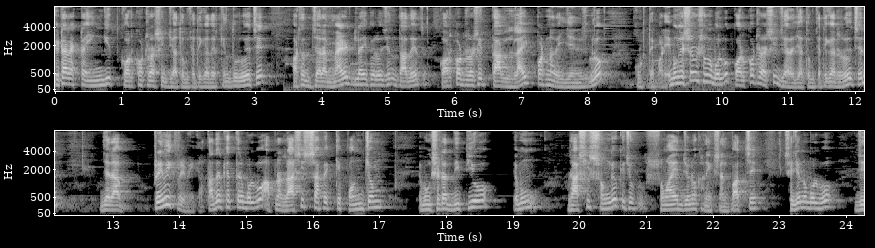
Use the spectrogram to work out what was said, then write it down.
এটার একটা ইঙ্গিত কর্কট রাশির জাতক জাতিকাদের কিন্তু রয়েছে। অর্থাৎ যারা ম্যারিড লাইফে রয়েছেন, তাদের কর্কট রাশির তার লাইফ পার্টনার এই জিনিসগুলো করতে পারে। এবং এর সঙ্গে সঙ্গে বলব, কর্কট রাশির যারা জাতক জাতিকারা রয়েছেন, যারা প্রেমিক, প্রেমিকা, তাদের ক্ষেত্রে বলব, আপনার রাশির সাপেক্ষে পঞ্চম এবং সেটা দ্বিতীয় এবং রাশির সঙ্গেও কিছু সময়ের জন্য কানেকশান পাচ্ছে। সেই জন্য বলব যে,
